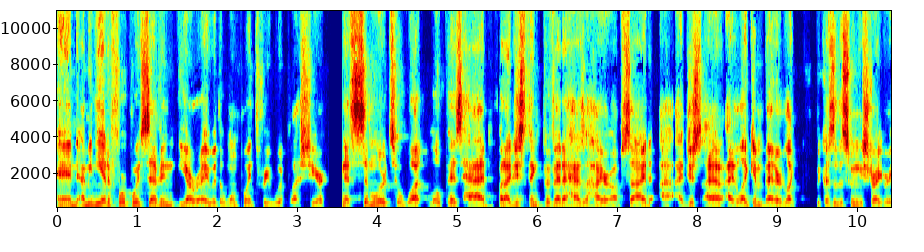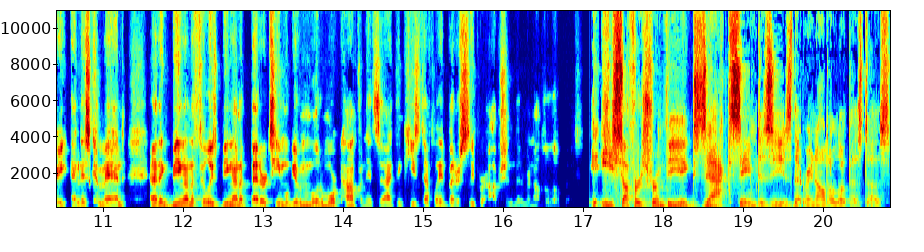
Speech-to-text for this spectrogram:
And I mean, he had a 4.7 ERA with a 1.3 WHIP last year. That's similar to what Lopez had, but I just think Pivetta has a higher upside. I, I just I, I like him better. Like because of the swinging strike rate and his command. And I think being on the Phillies, being on a better team will give him a little more confidence. And I think he's definitely a better sleeper option than Reynaldo Lopez. He suffers from the exact same disease that Reynaldo Lopez does.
